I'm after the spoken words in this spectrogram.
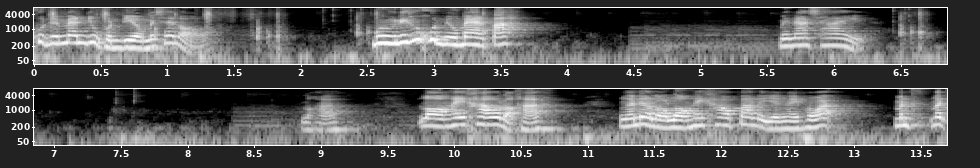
คุณมิวแมนอยู่คนเดียวไม่ใช่เหรอ มึงนี่คือคุณมิวแมนปะไม่น่าใช่หรอคะลองให้เข้าเหรอคะงั้นเดี๋ยวเราลองให้เข้าป้าหรือยังไง เพราะว่า มันมัน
